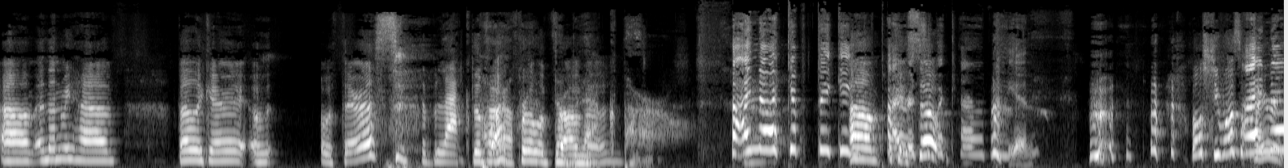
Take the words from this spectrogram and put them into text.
Um, and then we have Bellegere o- Otherys, The black the Black Pearl of Bravo. pearl. I know. I kept thinking Um, okay, Pirates so- of the Caribbean. Well, she was a pirate.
